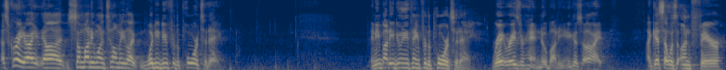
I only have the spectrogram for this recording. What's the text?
that's great. All right, uh, somebody want to tell me, like, what do you do for the poor today? Anybody do anything for the poor today? Raise your hand. Nobody. And he goes, All right, I guess that was unfair.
